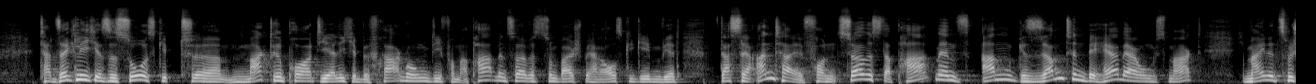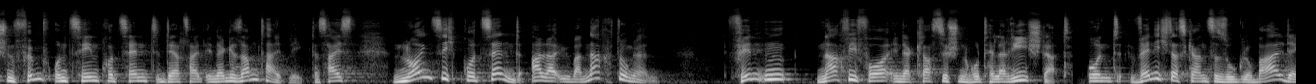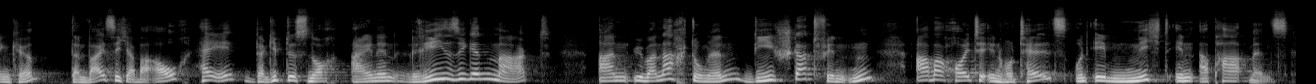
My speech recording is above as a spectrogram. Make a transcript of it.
Tatsächlich ist es so, es gibt äh, Marktreport, jährliche Befragungen, die vom Apartment Service zum Beispiel herausgegeben wird, dass der Anteil von Serviced Apartments am gesamten Beherbergungsmarkt, ich meine, zwischen 5 und 10 Prozent derzeit in der Gesamtheit liegt. Das heißt, 90 Prozent aller Übernachtungen finden nach wie vor in der klassischen Hotellerie statt. Und wenn ich das Ganze so global denke, dann weiß ich aber auch, hey, da gibt es noch einen riesigen Markt an Übernachtungen, die stattfinden, aber heute in Hotels und eben nicht in Apartments.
